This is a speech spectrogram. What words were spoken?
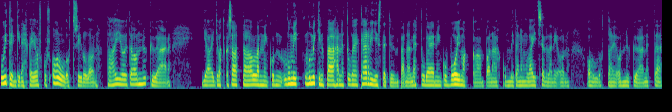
kuitenkin ehkä joskus ollut silloin, tai joita on nykyään, ja jotka saattaa olla niin kuin lumi, lumikin päähän, ne tulee kärjistetympänä, ne tulee niin kuin voimakkaampana kuin mitä ne mulla itselläni on ollut tai on nykyään, että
